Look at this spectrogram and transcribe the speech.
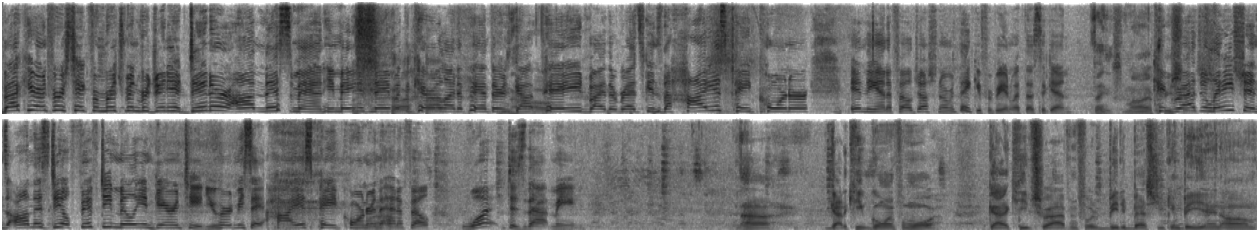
Back here on First Take from Richmond, Virginia, dinner on this man. He made his name with the Carolina Panthers, no. got paid by the Redskins, the highest paid corner in the NFL. Josh Norman, thank you for being with us again. Thanks, man. Congratulations on this deal, 50 million guaranteed. You heard me say highest paid corner wow. in the NFL. What does that mean? Ah, got to keep going for more got to keep striving for be the best you can be, and um,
